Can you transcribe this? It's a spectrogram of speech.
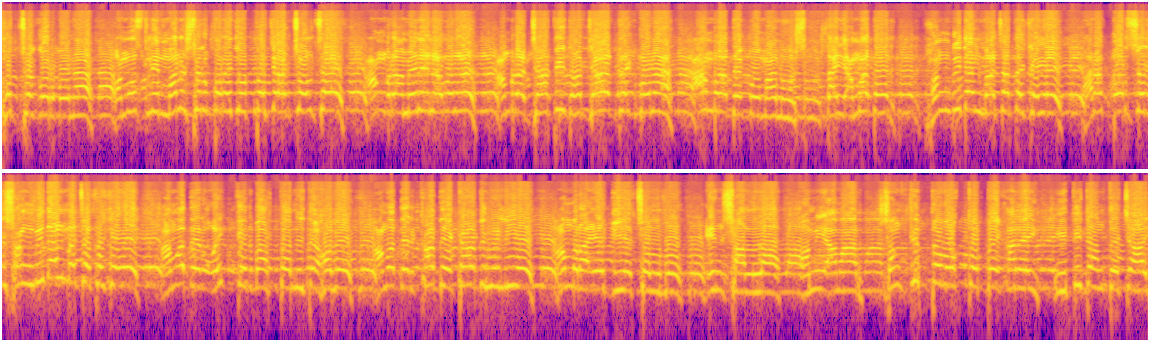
সহ্য করব না, অমুসলিম মানুষের উপরে যে অত্যাচার চলছে, আমরা মেনে নেব না, আমরা জাতি জাত দেখব না, আমরা দেখব মানুষ। তাই আমাদের সংবিধান বাঁচাতে যেয়ে ভারতবর্ষের সংবিধান বাঁচাতে যেয়ে আমাদের ঐক্যের বার্তা নিতে হবে। আমাদের কাঁধে কাঁধ মিলিয়ে আমরা এগিয়ে চলবো। ইনশাল্লাহ আমি আমার সংক্ষিপ্ত বক্তব্য এখানেই ইতি জানতে চাই।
